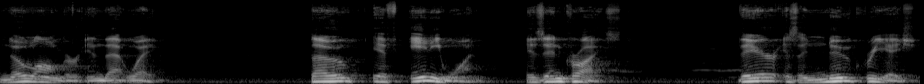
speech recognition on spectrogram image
no longer in that way. So, if anyone is in Christ, there is a new creation.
